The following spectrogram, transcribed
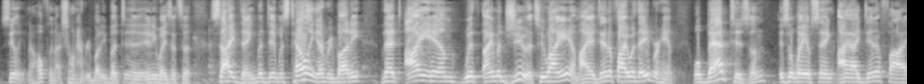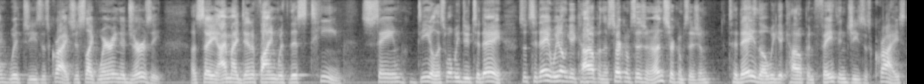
Sealing, now hopefully not showing everybody, but uh, anyways, it's a side thing. But it was telling everybody that I am with, I'm a Jew. It's who I am. I identify with Abraham. Well, baptism is a way of saying I identify with Jesus Christ, just like wearing a jersey, of saying I'm identifying with this team. Same deal. That's what we do today. So today we don't get caught up in the circumcision or uncircumcision. Today, though, we get caught up in faith in Jesus Christ,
